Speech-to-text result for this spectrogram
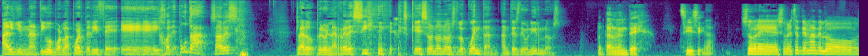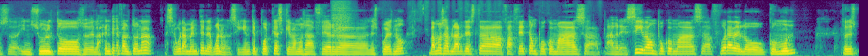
alguien nativo por la puerta y dice, ¡eh, eh, eh hijo de puta! ¿Sabes? Claro, pero en las redes sí, es que eso no nos lo cuentan antes de unirnos. Totalmente. Sí, sí. Sobre, sobre este tema de los eh, insultos o de la gente faltona, seguramente en el, siguiente podcast que vamos a hacer eh, después, ¿no? Vamos a hablar de esta faceta un poco más eh, agresiva, un poco más fuera de lo común. Entonces,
